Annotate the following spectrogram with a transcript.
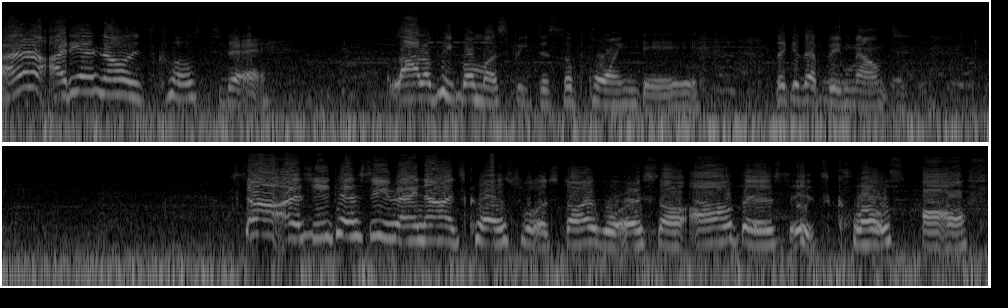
I, I didn't know it's closed today. A lot of people must be disappointed. Look at that big mountain. As you can see right now it's closed for Star Wars so all this is closed off.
